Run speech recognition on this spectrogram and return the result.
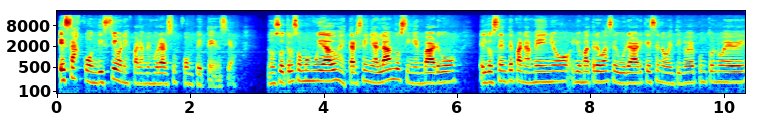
esas condiciones para mejorar sus competencias. Nosotros somos muy dados a estar señalando, sin embargo, el docente panameño, yo me atrevo a asegurar que ese 99.9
